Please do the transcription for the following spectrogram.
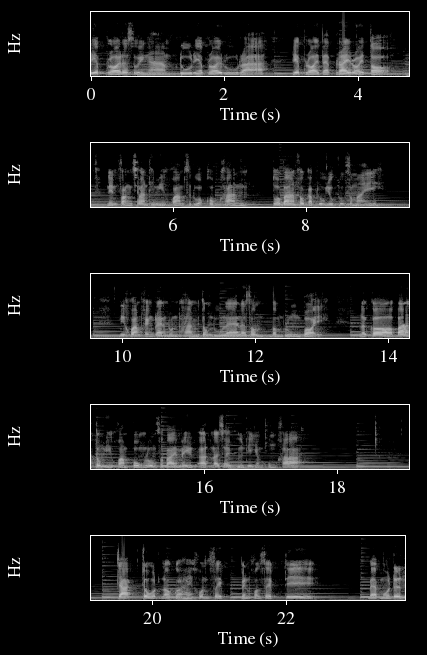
เรียบร้อยและสวยงาม ดูเรียบร้อยหรูหรา เรียบร้อยแบบไร้รอยต่อ เน้นฟังก์ชันที่มีความสะดวกครบครัน ตัวบ้านเข้ากับทุกยุคทุกสมัย มีความแข็งแรงทนทานไม่ต้องดูแลและซ่อมบำรุงบ่อย แล้วก็บ้านต้องมีความโปร่งโล่งสบายไม่อึดอัดและใช้พื้นที่อย่างคุ้มค่า จากโจทย์เราก็ให้คอนเซปต์เป็นคอนเซปต์ที่แบบโมเดิร์น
